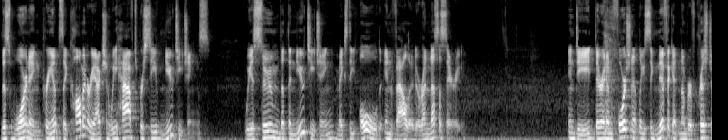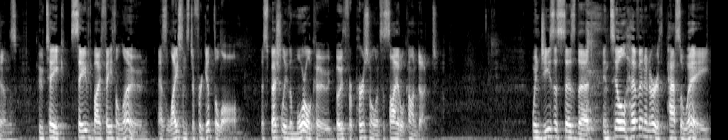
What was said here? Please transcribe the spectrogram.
This warning preempts a common reaction we have to perceive new teachings. We assume that the new teaching makes the old invalid or unnecessary. Indeed, there are an unfortunately significant number of Christians who take saved by faith alone as license to forget the law, especially the moral code, both for personal and societal conduct when Jesus says that until heaven and earth pass away,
